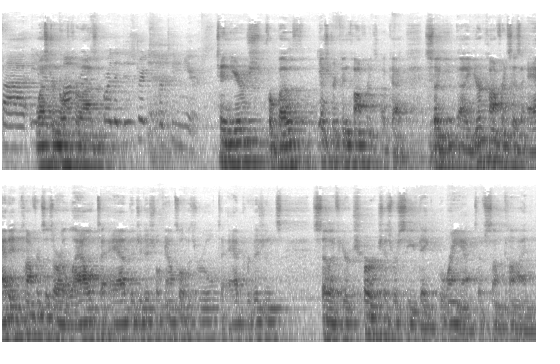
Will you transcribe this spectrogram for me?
by Western North Carolina. or the districts for ten years. 10 years for both Yes. district and conference? Okay. So you, uh, your conference has added, conferences are allowed to add, the judicial council has ruled to add provisions. So if your church has received a grant of some kind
